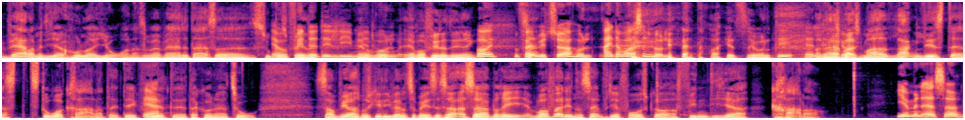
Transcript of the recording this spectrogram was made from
hvad er der med de her huller i jorden? Altså, hvad, hvad er det, der er så super ja, hvor fedt er det lige med ja, et hul? Ja, hvor fedt er det, ikke? Øj, nu fandt så, vi et tørhul. Nej, der var også et hul. ja, der var et hul. Og der er faktisk en meget lang liste af store krater. Det, det er ikke fordi, ja. at øh, der kun er to. Så vi også måske lige vender tilbage til. Så, så Marie, hvorfor er det interessant for de her forskere at finde de her krater? Jamen altså,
